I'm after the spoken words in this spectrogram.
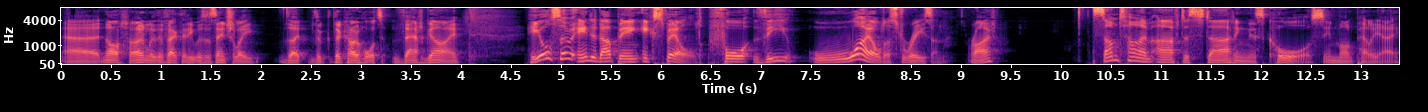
Uh, not only the fact that he was essentially the, the, the cohort's that guy, he also ended up being expelled for the wildest reason, right? Sometime after starting this course in Montpellier,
